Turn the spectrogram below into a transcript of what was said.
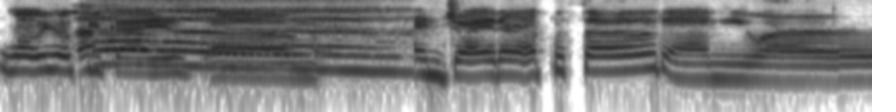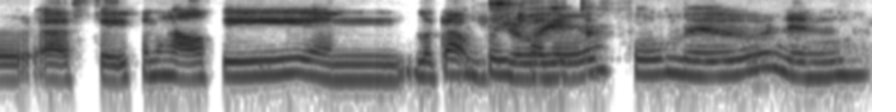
well, we hope you guys um, ah. enjoyed our episode and you are uh, safe and healthy and look out for each other. Enjoy the full moon and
